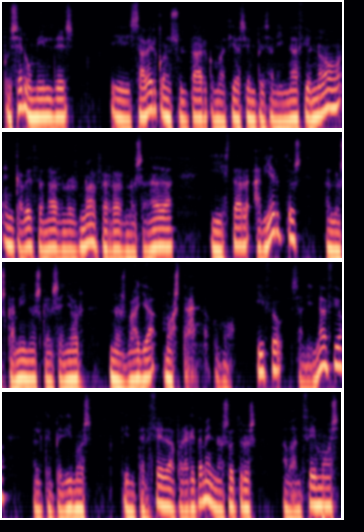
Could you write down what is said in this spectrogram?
pues ser humildes, y saber consultar, como hacía siempre San Ignacio, no encabezonarnos, no aferrarnos a nada y estar abiertos a los caminos que el Señor nos vaya mostrando, como hizo San Ignacio, al que pedimos que interceda para que también nosotros avancemos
